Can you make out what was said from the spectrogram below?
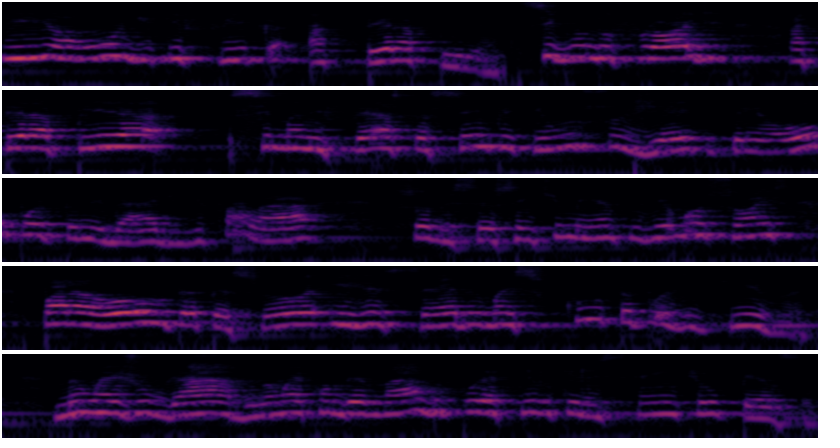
E aonde que fica a terapia? Segundo Freud, a terapia se manifesta sempre que um sujeito tem a oportunidade de falar sobre seus sentimentos e emoções para outra pessoa e recebe uma escuta positiva. Não é julgado, não é condenado por aquilo que ele sente ou pensa.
